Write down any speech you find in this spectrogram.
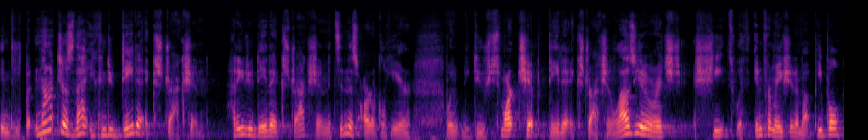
into, but not just that, you can do data extraction. How do you do data extraction? It's in this article here. When We do smart chip data extraction. It allows you to enrich sheets with information about people,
